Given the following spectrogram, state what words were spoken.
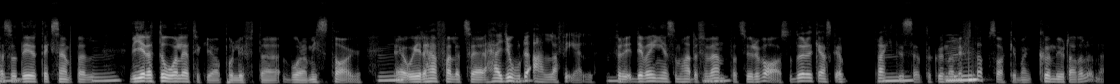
alltså det är ett exempel. Mm. Vi är rätt dåliga tycker jag på att lyfta våra misstag. Mm. Eh, och i det här fallet så är här gjorde mm. alla fel. För mm. det var ingen som hade mm. förväntat sig hur det var. Så då är det ett ganska praktiskt sätt att kunna lyfta på saker man kunde gjort annorlunda.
